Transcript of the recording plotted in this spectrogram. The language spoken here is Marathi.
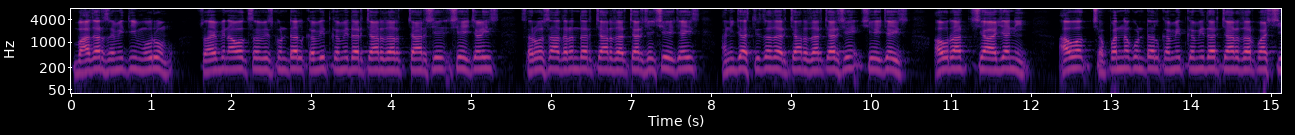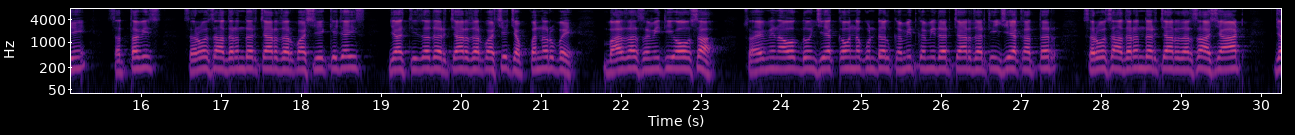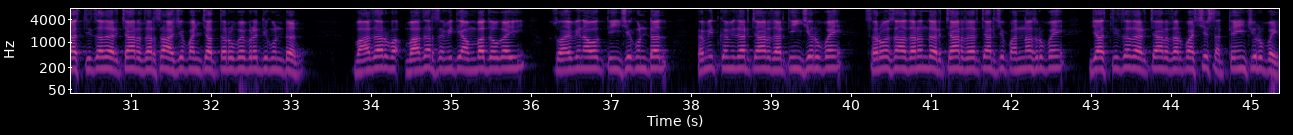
बाजार समिती मुरुम सोयाबीन आवक सव्वीस क्विंटल कमीत कमी दर चार हजार चारशे शेहेचाळीस सर्वसाधारण दर चार हजार चारशे शेहेचाळीस आणि जास्तीचा दर चार हजार चारशे शेहेचाळीस. औरात शहाजानी आवक छप्पन्न क्विंटल कमीत कमी दर चार हजार पाचशे सत्तावीस सर्वसाधारण दर चार हजार पाचशे एक्केचाळीस जास्तीचा दर चार हजार पाचशे छप्पन्न रुपये. बाजार समिती औसा सोयाबीन आवक दोनशे एक्कावन्न क्विंटल कमीत कमी दर चार हजार तीनशे एकाहत्तर सर्वसाधारण दर चार हजार सहाशे आठ जास्तीचा दर चार हजार सहाशे पंच्याहत्तर रुपये प्रति क्विंटल. बाजार बाजार समिती अंबाजोगाई सोयाबीन आवक तीनशे क्विंटल कमीत कमी दर चार हजार तीनशे रुपये सर्वसाधारण दर चार हजार चारशे पन्नास रुपये जास्तीचा दर चार हजार पाचशे सत्त्याऐंशी रुपये.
